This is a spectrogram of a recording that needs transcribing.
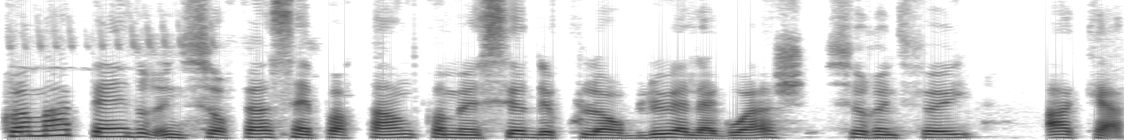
Comment peindre une surface importante comme un ciel de couleur bleue à la gouache sur une feuille A4?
